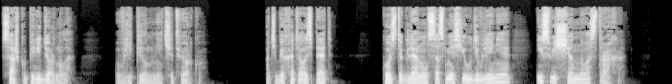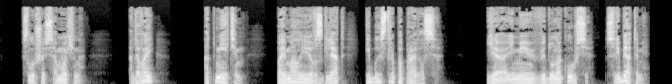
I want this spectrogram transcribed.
Сашку передернула. Влепил мне четверку. А тебе хотелось пять? Костя глянул со смесью удивления и священного страха. Слушай, Самохина, а давай отметим. Поймал ее взгляд и быстро поправился. Я имею в виду на курсе, с ребятами.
